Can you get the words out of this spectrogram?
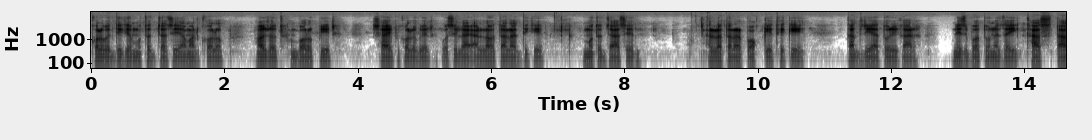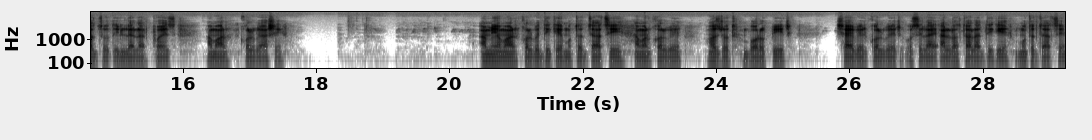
কলবের দিকে মুতাজ্জাছি আমার কলব হজরত বড় পীর সাহেব কলবের ওসিলায় আল্লাহ তালার দিকে মোতজ্জা আছে আল্লাহ তালার পক্ষে থেকে কাদরিয়া তরিকার নিজবত অনুযায়ী খাস তাহাজ্জুদ ইল্লালার ফয়েজ আমার কলবে আসে। আমি আমার কলবের দিকে মুতজ্জা আছি। আমার কলবে হজরত বড় পীর সাহেবের কলবের ওসিলায় আল্লাহ তালার দিকে মুতজ্জা আছে।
